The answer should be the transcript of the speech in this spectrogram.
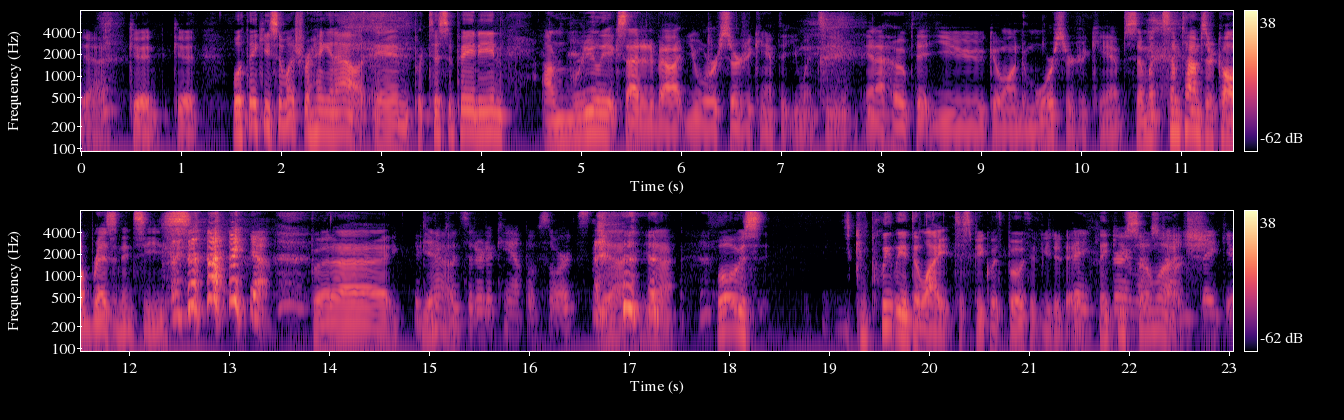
Yeah, good, good. Well, thank you so much for hanging out and participating. I'm really excited about your surgery camp that you went to, and I hope that you go on to more surgery camps. Some sometimes they're called residencies, yeah. but uh, It can yeah, be considered a camp of sorts. yeah, yeah. Well, it was completely a delight to speak with both of you today. Thank you very so much. Much. Thank you.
